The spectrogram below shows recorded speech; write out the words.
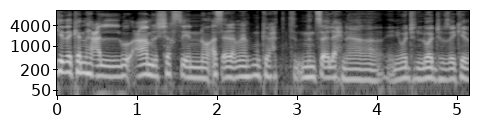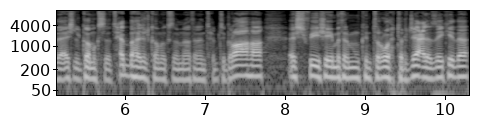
كذا كأنها على العامل الشخصي إنه اسئله ممكن حتى ننسأل إحنا يعني وجه لوجه وزي كذا إيش الكوميكس اللي تحبها؟ إيش الكوميكس اللي مثلا تحب تقراها؟ إيش في شيء مثلا ممكن تروح ترجع له؟ زي كذا.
